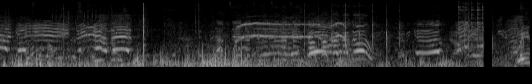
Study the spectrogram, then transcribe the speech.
That's it. That's it. That's it. That's it. Go, go, go, go, go. Lean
